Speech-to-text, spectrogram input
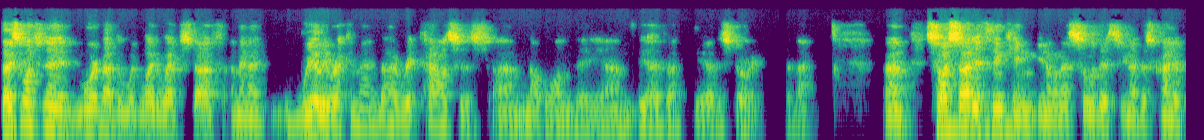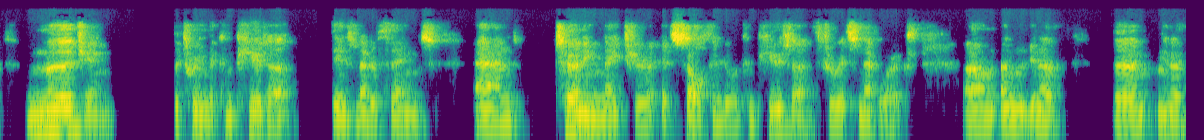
those who want to know more about the Wood Wide Web stuff, I mean, I really recommend uh, Rick Powers's um, novel on the um, the over the Overstory for that. Um, so I started thinking, you know, when I saw this, you know, this kind of merging between the computer, the Internet of Things, and turning nature itself into a computer through its networks, um, and you know, the you know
